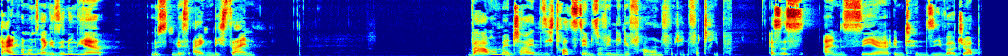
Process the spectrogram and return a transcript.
rein von unserer Gesinnung her müssten wir es eigentlich sein. Warum entscheiden sich trotzdem so wenige Frauen für den Vertrieb? Es ist ein sehr intensiver Job.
